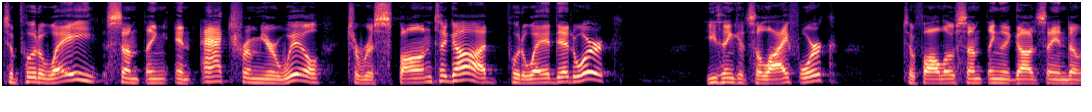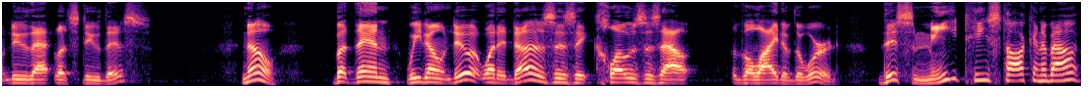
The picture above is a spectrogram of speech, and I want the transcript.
to put away something and act from your will to respond to God, put away a dead work. You think it's a life work to follow something that God's saying, don't do that, let's do this? No. But then we don't do it. What it does is it closes out the light of the word. This meat he's talking about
